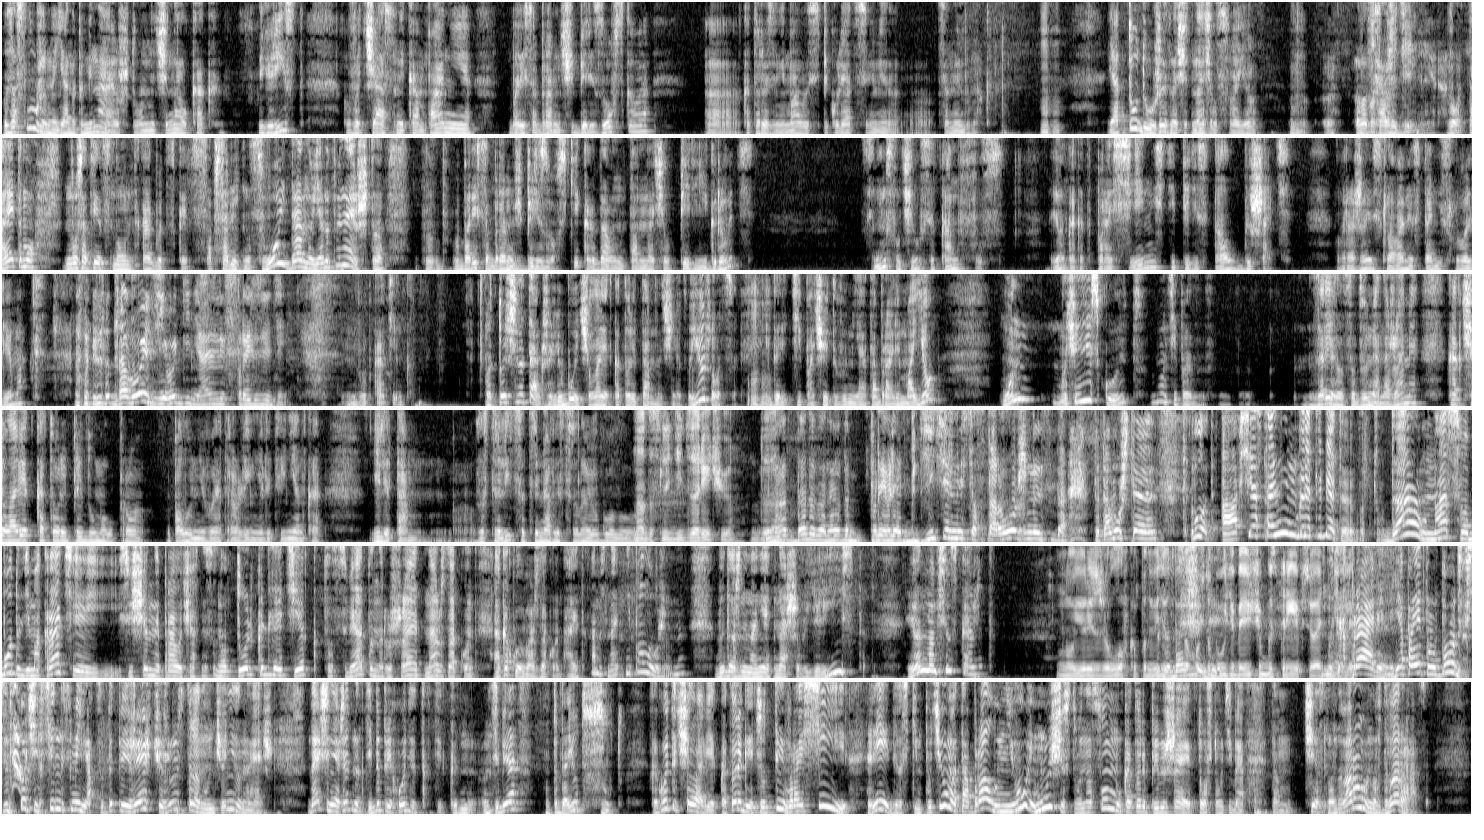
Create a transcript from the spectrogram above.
заслуженный. Я напоминаю, что он начинал как юрист в частной компании Бориса Абрамовича Березовского, а, которая занималась спекуляциями а, ценными бумагами. Угу. И оттуда уже, значит, начал свое восхождение. Вот. Поэтому, ну, соответственно, он, как бы, так сказать, абсолютно свой, да, но я напоминаю, что Борис Абрамович Березовский, когда он там начал переигрывать, с ним случился конфуз. И он, как это по рассеянности, перестал дышать. Выражаясь словами Станислава Лема из одного из его гениальных произведений. Вот картинка. Вот точно так же любой человек, который там начнет выеживаться угу. и говорит, типа, а что это вы меня отобрали мое, он очень рискует. Ну, типа, зарезаться двумя ножами, как человек, который придумал про полуневое отравление Литвиненко, или там застрелиться тремя выстрелами в голову. Надо следить за речью. Да, да, да, да, надо проявлять бдительность, осторожность, да. Потому что вот, а все остальные говорят, ребята, вот, да, у нас свобода, демократия и священное право частной но только для тех, кто свято нарушает наш закон. А какой ваш закон? А это вам знать не положено. Вы должны нанять нашего юриста, и он вам все скажет. Ну, юрист же ловко подведет к тому, чтобы деньги. у тебя еще быстрее все отняли. Ну, так правильно. Я по этому поводу всегда очень сильно смеялся. Ты приезжаешь в чужую страну, ничего не знаешь. Дальше неожиданно к тебе приходят, на тебя подают в суд какой-то человек, который говорит, что ты в России рейдерским путем отобрал у него имущество на сумму, которая превышает то, что у тебя там честно наворовано в два раза.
